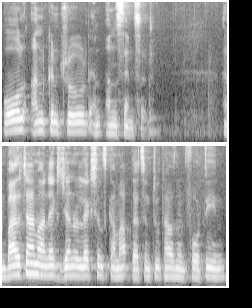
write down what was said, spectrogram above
all uncontrolled and uncensored. And by the time our next general elections come up, that's in 2014,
